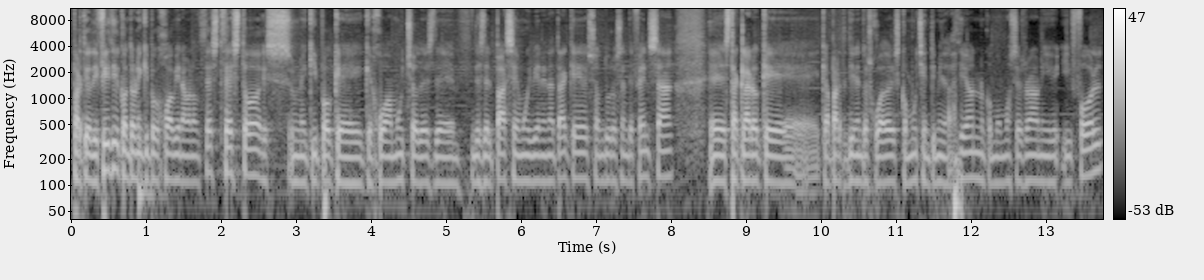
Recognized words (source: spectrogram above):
Partido difícil contra un equipo que juega bien a baloncesto, es un equipo que, que juega mucho desde, desde el pase, muy bien en ataque, son duros en defensa. Eh, está claro que, que, aparte tienen dos jugadores con mucha intimidación, como Moses Brown y, Fall,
